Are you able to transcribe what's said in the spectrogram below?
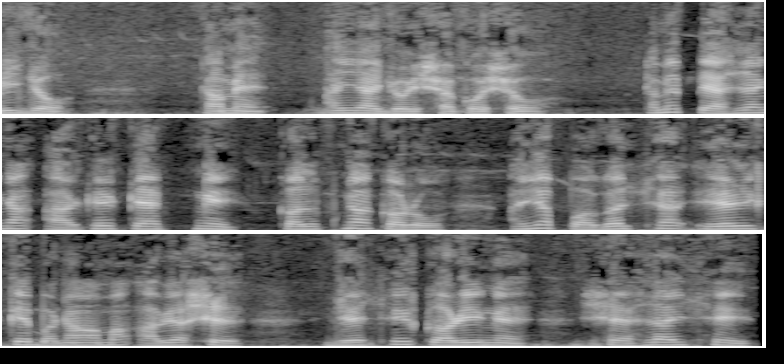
બીજો તમે અહીંયા જોઈ શકો છો. તમે પહેલાંના આર્કિટેક્ટની કલ્પના કરો, અહીંયા પગથિયા એ રીતે બનાવવામાં આવ્યા છે, જેથી કરીને સહેલાઈથી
